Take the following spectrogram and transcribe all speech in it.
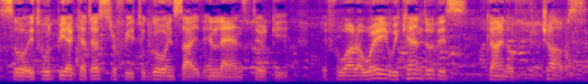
So it would be a catastrophe to go inside, inland Turkey. If we are away, we can do this kind of jobs.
